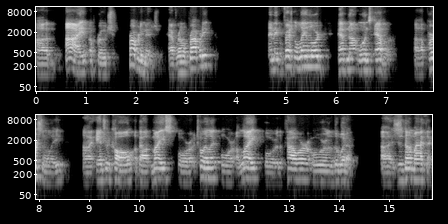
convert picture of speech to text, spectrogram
uh, I approach property management. Have rental property. I'm a professional landlord, have not once ever uh, personally uh, answered a call about mice or a toilet or a light or the power or the whatever. Uh, it's just not my thing.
